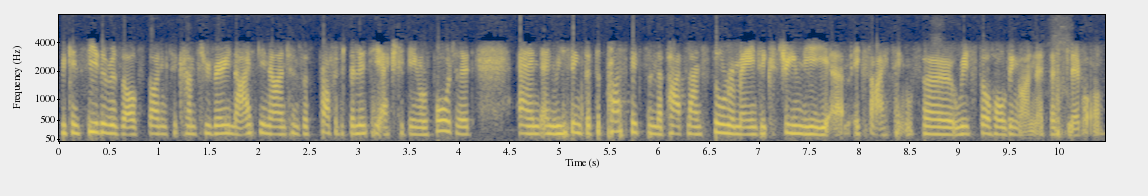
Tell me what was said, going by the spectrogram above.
We can see the results starting to come through very nicely now in terms of profitability actually being reported. And, and we think that the prospects in the pipeline still remains extremely um, exciting. So we're still holding on at this level.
